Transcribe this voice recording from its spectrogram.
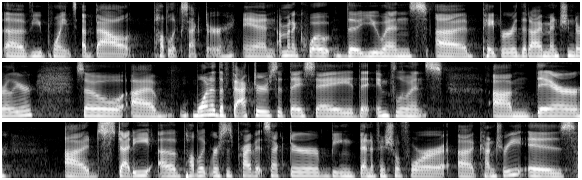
uh, viewpoints about public sector. And I'm going to quote the UN's uh, paper that I mentioned earlier. So uh, one of the factors that they say that influence um, their uh, study of public versus private sector being beneficial for a country is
